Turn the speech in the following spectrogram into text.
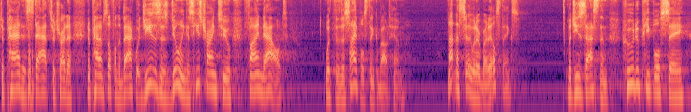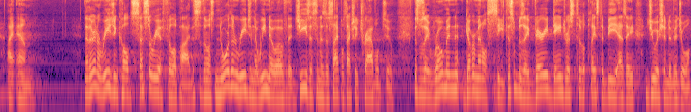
to pad his stats or try to you know, pat himself on the back. What Jesus is doing is he's trying to find out what the disciples think about him, not necessarily what everybody else thinks. But Jesus asks them, Who do people say I am? Now, they're in a region called Caesarea Philippi. This is the most northern region that we know of that Jesus and his disciples actually traveled to. This was a Roman governmental seat. This was a very dangerous place to be as a Jewish individual.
